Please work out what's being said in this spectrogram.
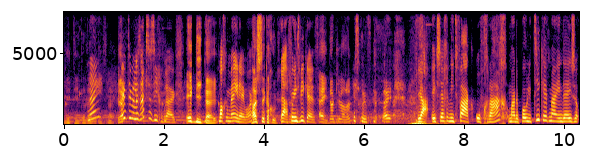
Denk ik niet. Dat nee? denk ik niet. Ja? Heeft u wel eens ecstasy gebruikt? Ik niet, nee. Mag u meenemen hoor. Hartstikke goed. Ja, voor in het weekend. Hé, hey, dankjewel hè. Is goed. Hoi. Ja, ik zeg het niet vaak of graag, maar de politiek heeft mij in deze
